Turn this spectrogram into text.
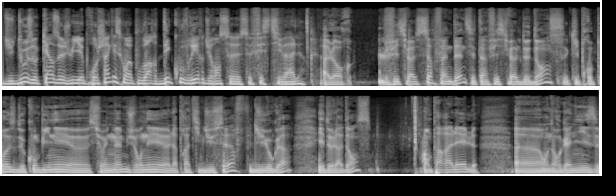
du 12 au 15 juillet prochain. Qu'est-ce qu'on va pouvoir découvrir durant ce, ce festival? Alors le festival Surf and Dance est un festival de danse qui propose de combiner euh, sur une même journée euh, la pratique du surf, du yoga et de la danse. En parallèle, euh, on organise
